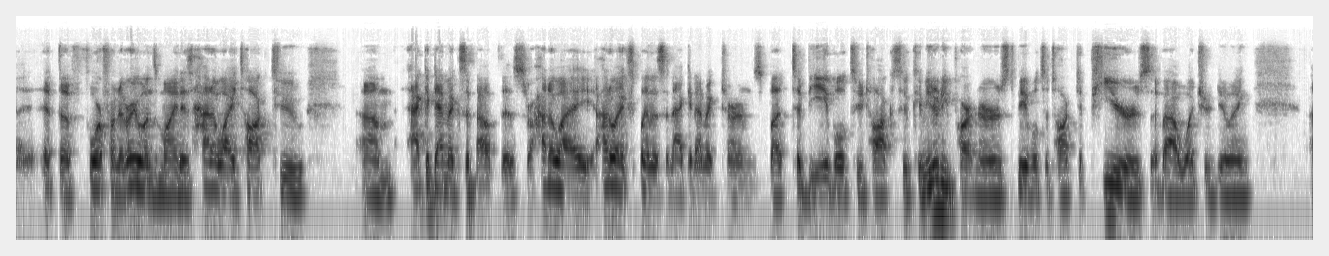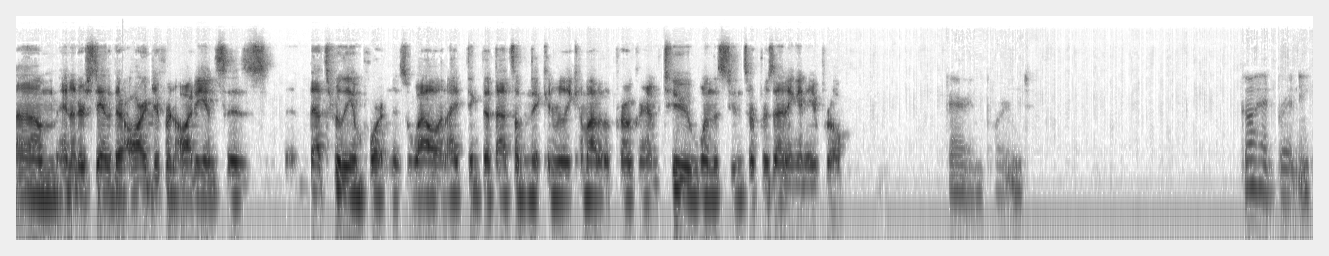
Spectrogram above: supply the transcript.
at the forefront of everyone's mind is how do I talk to um, academics about this, or how do I how do I explain this in academic terms? But to be able to talk to community partners, to be able to talk to peers about what you're doing, um, and understand that there are different audiences, that's really important as well. And I think that that's something that can really come out of the program too when the students are presenting in April. Very important. Go ahead, Brittany.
